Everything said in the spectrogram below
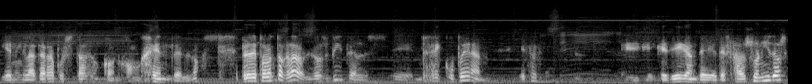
y en Inglaterra pues estaban con, con ¿no? Pero de pronto, claro, los Beatles eh, recuperan esas que, que, llegan de, de, Estados Unidos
